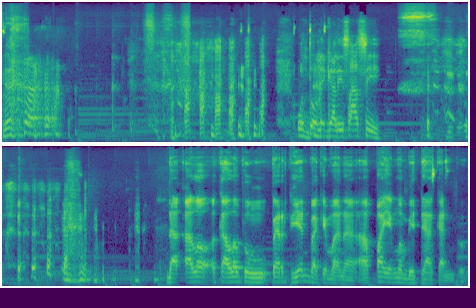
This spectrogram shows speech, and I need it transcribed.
Untuk legalisasi. Nah, kalau kalau Bung Perdian bagaimana? Apa yang membedakan, Bung?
